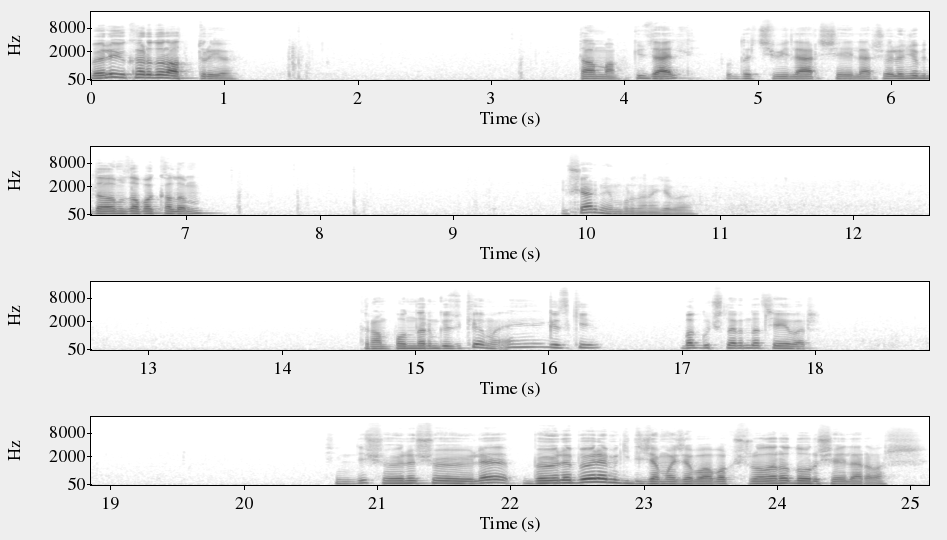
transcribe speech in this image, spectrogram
Böyle yukarı doğru attırıyor. Tamam, güzel. Burada çiviler, şeyler. Şöyle önce bir dağımıza bakalım. Düşer miyim buradan acaba? Kramponlarım gözüküyor mu? Ee, gözüküyor. Bak uçlarında şey var. Şimdi şöyle şöyle böyle böyle mi gideceğim acaba? Bak şuralara doğru şeyler var.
